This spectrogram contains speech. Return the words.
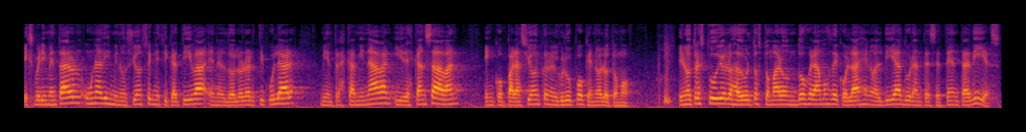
experimentaron una disminución significativa en el dolor articular mientras caminaban y descansaban en comparación con el grupo que no lo tomó. En otro estudio, los adultos tomaron 2 gramos de colágeno al día durante 70 días.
